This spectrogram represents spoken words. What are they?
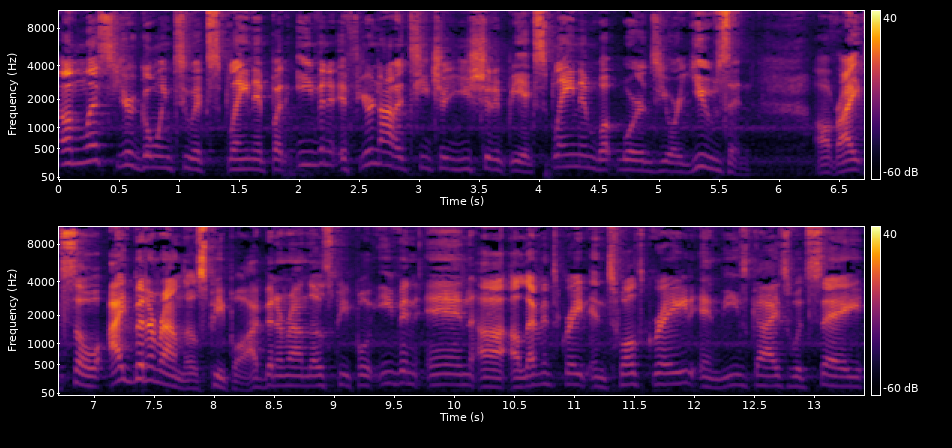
Unless you're going to explain it, but even if you're not a teacher, you shouldn't be explaining what words you're using. All right, so I've been around those people. I've been around those people even in uh, 11th grade and 12th grade, and these guys would say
